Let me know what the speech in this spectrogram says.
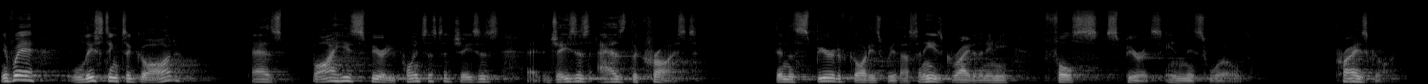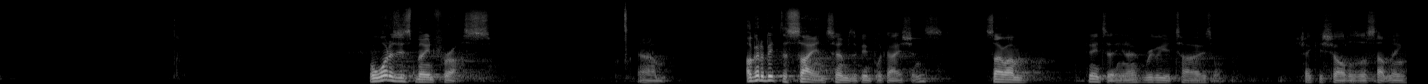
If we're listening to God as by his Spirit, he points us to Jesus, Jesus as the Christ, then the Spirit of God is with us, and he is greater than any false spirits in this world. Praise God. Well, what does this mean for us? Um, I've got a bit to say in terms of implications. So, um, if you need to, you know, wriggle your toes or shake your shoulders or something,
